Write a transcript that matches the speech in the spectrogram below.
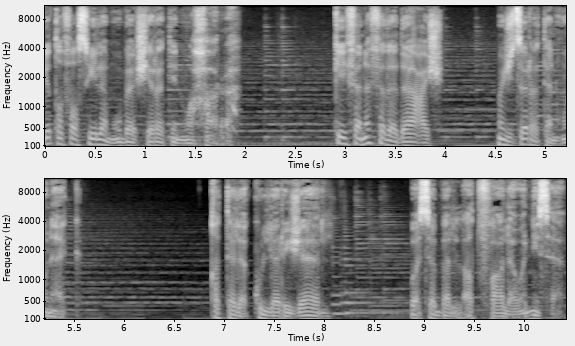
بتفاصيل مباشرة وحارة. كيف نفذ داعش مجزرة هناك؟ قتل كل رجال وسبى الأطفال والنساء.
